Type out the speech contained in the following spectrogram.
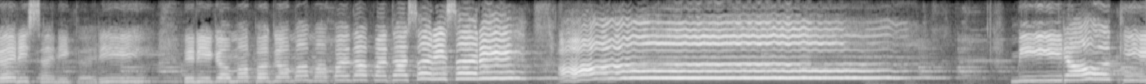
గరి సరి గరి రి గమ गि सरि गरि गम पगम సరి సరి ఆ सरि। आी।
